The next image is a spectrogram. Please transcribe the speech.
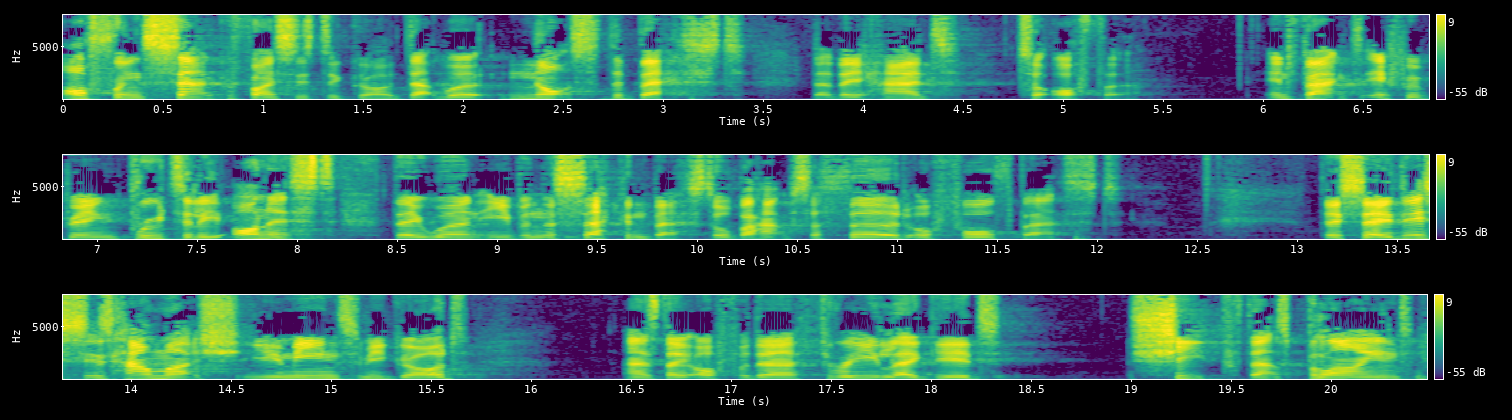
offering sacrifices to God that were not the best that they had to offer. In fact, if we're being brutally honest, they weren't even the second best, or perhaps the third or fourth best. They say, This is how much you mean to me, God, as they offer their three legged sheep that's blind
